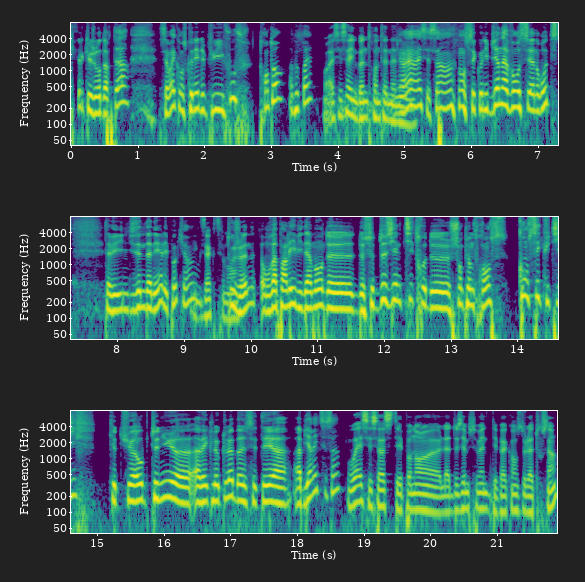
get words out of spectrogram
quelques jours de retard. C'est vrai qu'on se connaît depuis fouf, 30 ans à peu près Ouais, c'est ça, une bonne trentaine d'années. Ouais, ouais, c'est ça. hein. On s'est connus bien avant Ocean Routes. T'avais une dizaine d'années à l'époque. Hein Exactement. tout jeune. On va parler évidemment de, de ce deuxième titre de champion de France consécutif que tu as obtenu euh, avec le club. C'était à, Biarritz, c'est ça? Ouais, c'est ça. C'était pendant euh, la deuxième semaine des vacances de la Toussaint.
